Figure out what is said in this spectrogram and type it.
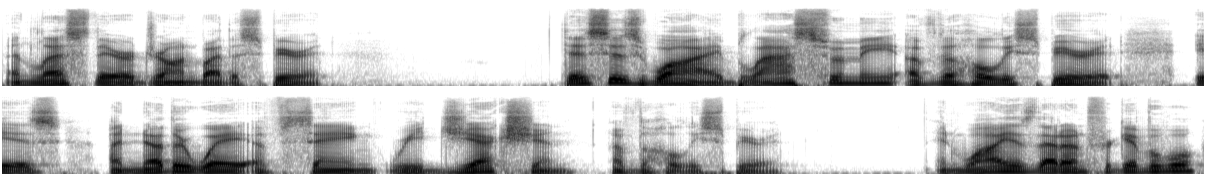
unless they are drawn by the Spirit. This is why blasphemy of the Holy Spirit is another way of saying rejection of the Holy Spirit. And why is that unforgivable?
